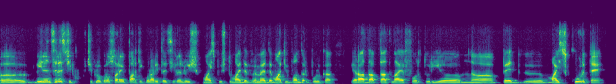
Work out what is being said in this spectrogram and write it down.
Uh, bineînțeles, ciclocrossul are particularitățile lui și mai spus tu mai devreme de Matthew Van Der Poel că era adaptat la eforturi pe, mai scurte,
